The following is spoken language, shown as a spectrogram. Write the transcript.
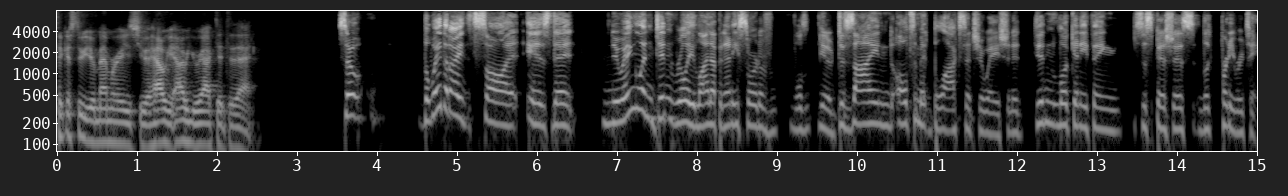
take us through your memories, you how you how you reacted to that. So the way that I saw it is that New England didn't really line up in any sort of well, you know, designed ultimate block situation. It didn't look anything suspicious. It looked pretty routine.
